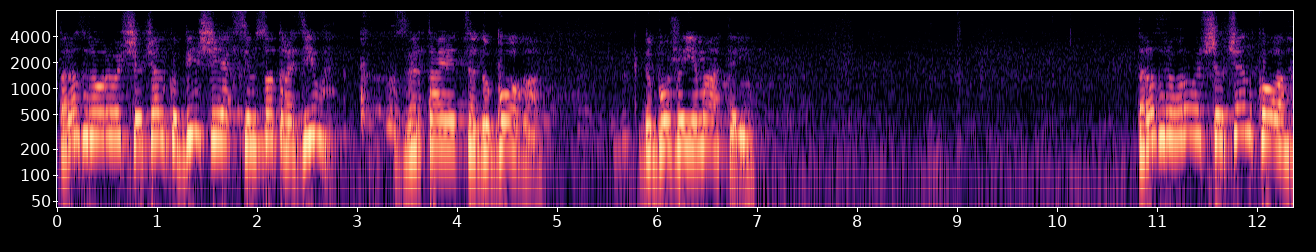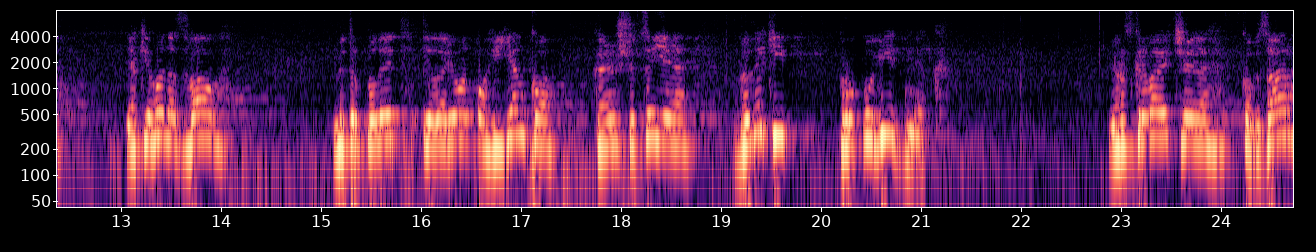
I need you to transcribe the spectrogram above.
Тарас Григорович Шевченко більше як 700 разів звертається до Бога, до Божої Матері. Тарас Григорович Шевченко, як його назвав митрополит Іларіон Огієнко, каже, що це є великий проповідник. І розкриваючи кобзар,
